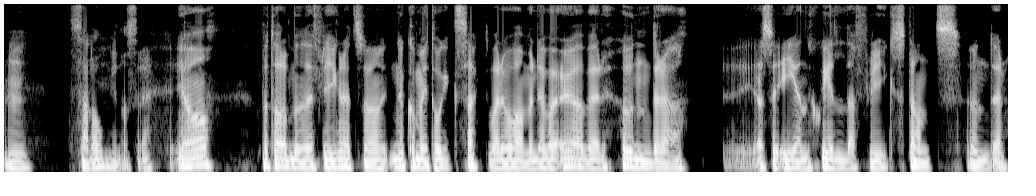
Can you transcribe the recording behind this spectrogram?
Mm. salongen och så där. Ja, på tal om det där flygandet så nu kommer jag inte ihåg exakt vad det var, men det var över hundra alltså enskilda flygstunts under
